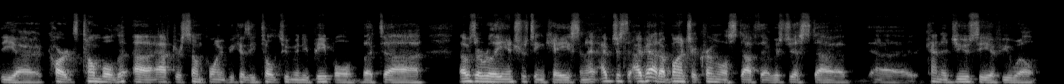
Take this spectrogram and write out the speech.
the uh, cards tumbled uh, after some point because he told too many people. But that was a really interesting case, and I, have just I've had a bunch of criminal stuff that was just kind of juicy, if you will.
